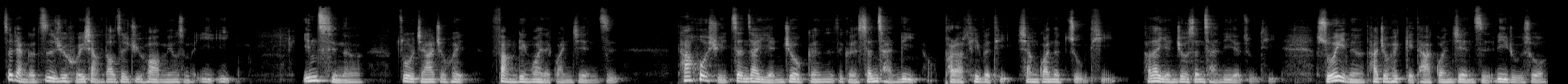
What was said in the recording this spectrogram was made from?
这两个字去回想到这句话，没有什么意义。因此呢，作家就会放另外的关键字。他或许正在研究跟这个生产力 （productivity） 相关的主题，他在研究生产力的主题，所以呢，他就会给他关键字，例如说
